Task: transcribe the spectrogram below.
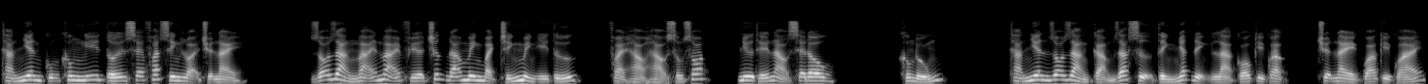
Thản nhiên cũng không nghĩ tới sẽ phát sinh loại chuyện này. Rõ ràng mãi mãi phía trước đã minh bạch chính mình ý tứ, phải hảo hảo sống sót, như thế nào sẽ đâu. Không đúng. Thản nhiên rõ ràng cảm giác sự tình nhất định là có kỳ quặc, chuyện này quá kỳ quái,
